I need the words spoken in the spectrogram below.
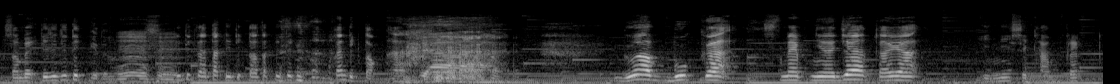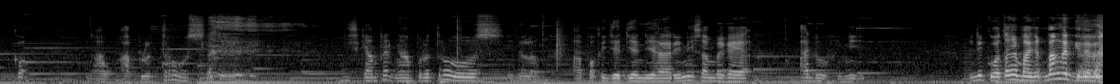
sampai titik-titik gitu loh. Hmm. Titik tatak titik tatak titik kan TikTok. Ya. gue buka snapnya aja kayak ini si kampret kok upload terus gitu ya. ini si kampret ngupload terus gitu loh apa kejadian di hari ini sampai kayak aduh ini ini kuotanya banyak banget gitu loh.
